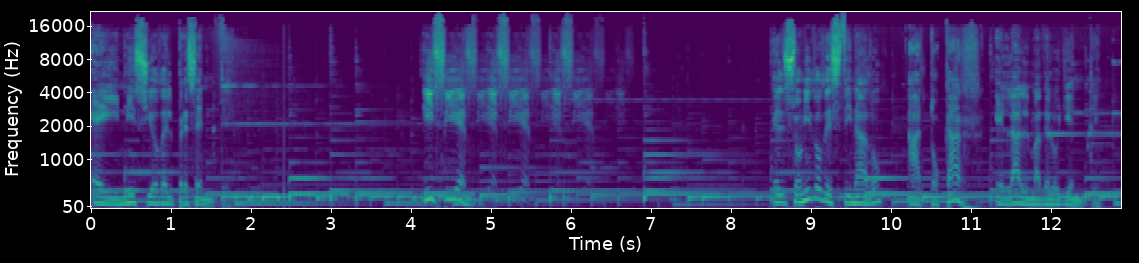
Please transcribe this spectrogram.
e inicio del presente. ECM. El sonido destinado a tocar el alma del oyente.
